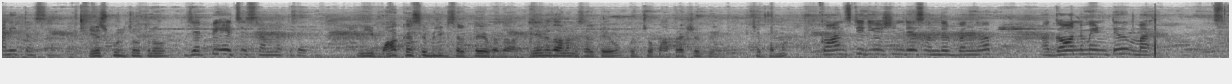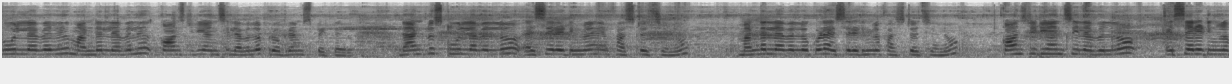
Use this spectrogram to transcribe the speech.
అనిత సార్. ఏ స్కూల్ చదువుతున్నావు? జెడ్పీహెచ్ఎస్ ఈ మాక్ అసెంబ్లీకి సెలెక్ట్ అయ్యావు కదా ఏ విధానంగా సెలెక్ట్ అయ్యావు? కొంచెం మా ప్రేక్షకులకి చెప్పమ్మా. కాన్స్టిట్యూషన్ డే సందర్భంగా government school level mandal level constituency లెవెల్లో ప్రోగ్రామ్స్ పెట్టారు. దాంట్లో స్కూల్ లెవెల్లో ఎస్ఏ రేటింగ్లో నేను ఫస్ట్ వచ్చాను. మండల్ లెవెల్లో కూడా ఎస్ఏ రేటింగ్లో ఫస్ట్ వచ్చాను. కాన్స్టిట్యుయన్సీ లెవెల్లో ఎస్ఏ రేటింగ్లో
